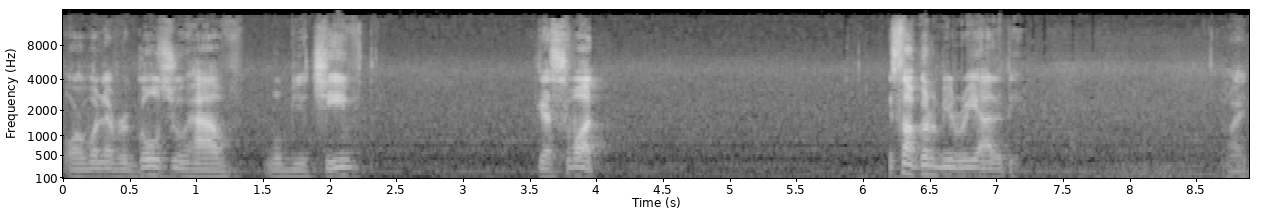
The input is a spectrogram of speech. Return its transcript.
or whatever goals you have will be achieved, guess what? It's not going to be reality. Right?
